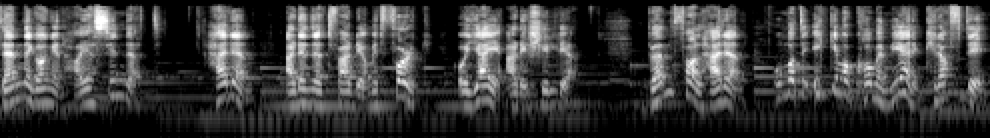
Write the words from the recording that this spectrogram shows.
Denne gangen har jeg syndet. Herren er den rettferdige, og mitt folk og jeg er de skyldige. Bønnfall Herren om at det ikke må komme mer kraftig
